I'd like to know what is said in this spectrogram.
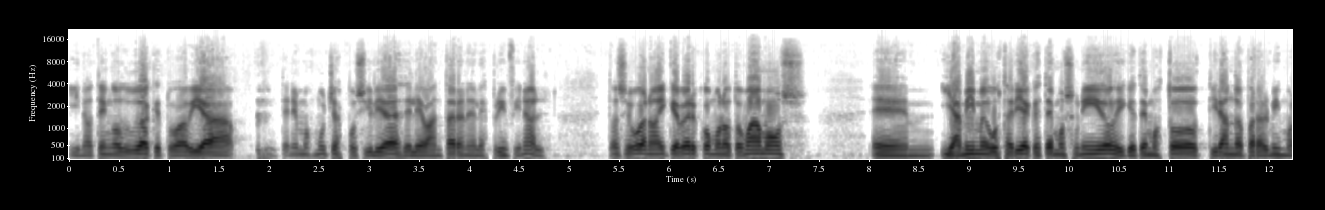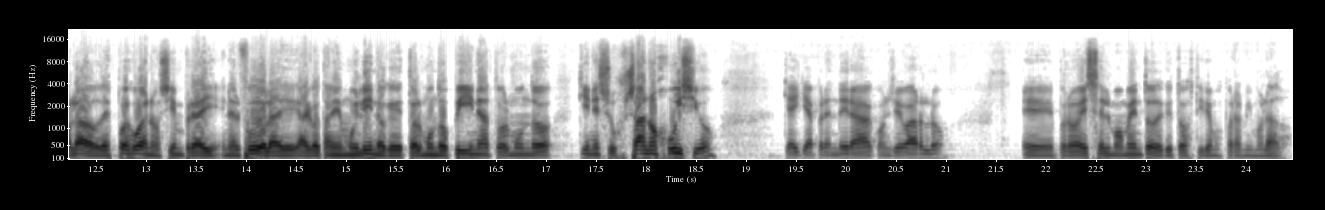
y no tengo duda que todavía tenemos muchas posibilidades de levantar en el sprint final. Entonces, bueno, hay que ver cómo lo tomamos. Eh, y a mí me gustaría que estemos unidos y que estemos todos tirando para el mismo lado. Después, bueno, siempre hay, en el fútbol hay algo también muy lindo, que todo el mundo opina, todo el mundo tiene su sano juicio, que hay que aprender a conllevarlo, eh, pero es el momento de que todos tiremos para el mismo lado.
